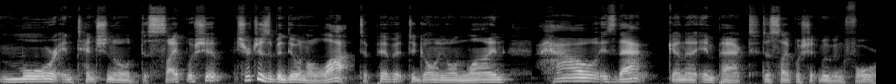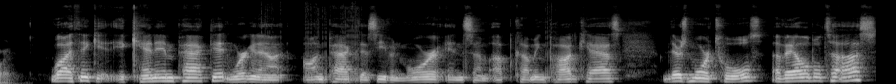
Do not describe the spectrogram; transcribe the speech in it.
more intentional discipleship, churches have been doing a lot to pivot to going online. How is that going to impact discipleship moving forward? Well, I think it, it can impact it, and we're going to unpack this even more in some upcoming podcasts. There's more tools available to us,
